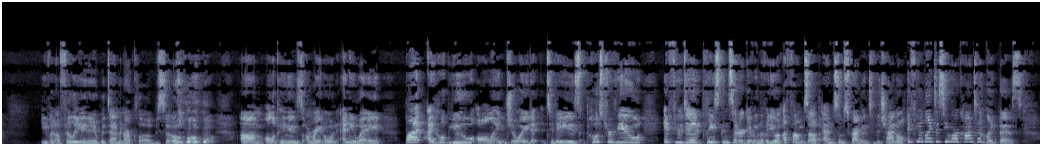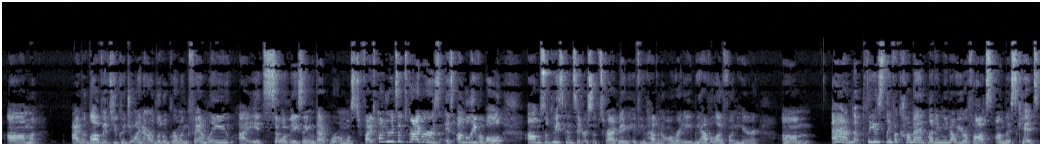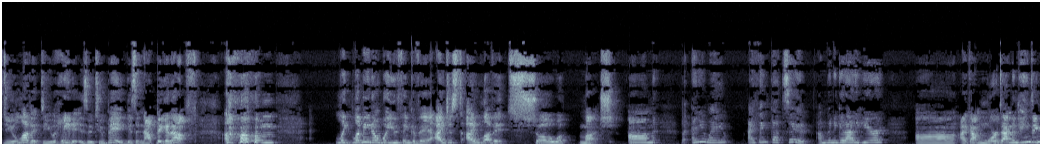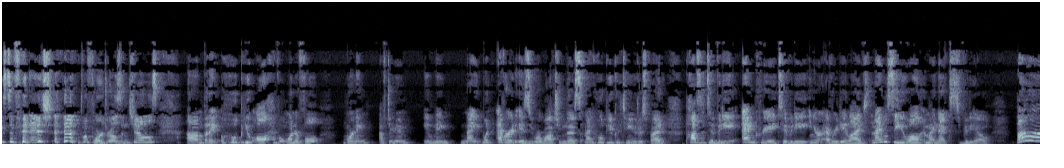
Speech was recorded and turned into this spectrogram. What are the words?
even affiliated with Diamond Art Club, so um, all opinions are my own anyway. But I hope you all enjoyed today's post review. If you did, please consider giving the video a thumbs up and subscribing to the channel if you'd like to see more content like this. Um, I would love if you could join our little growing family. It's so amazing that we're almost to 500 subscribers. It's unbelievable. Um, so please consider subscribing if you haven't already. We have a lot of fun here. Um, and please leave a comment letting me know your thoughts on this kit. Do you love it? Do you hate it? Is it too big? Is it not big enough? Um, like, let me know what you think of it. I just, I love it so much. Um, but anyway, I think that's it. I'm gonna get out of here. Uh, I got more diamond paintings to finish before drills and chills. Um, but I hope you all have a wonderful morning, afternoon, evening, night, whenever it is you are watching this. And I hope you continue to spread positivity and creativity in your everyday lives. And I will see you all in my next video. Bye!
